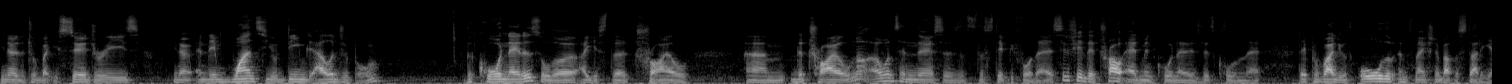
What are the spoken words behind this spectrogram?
You know they talk about your surgeries. You know, and then once you're deemed eligible, the coordinators or the I guess the trial. Um, the trial, no, I wouldn't say nurses, it's the step before that. Essentially, the trial admin coordinators, let's call them that, they provide you with all the information about the study.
